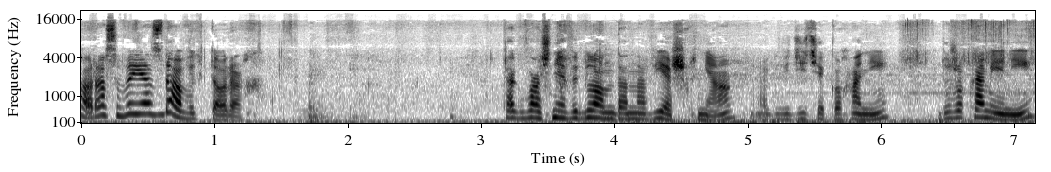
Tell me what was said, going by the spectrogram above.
oraz wyjazdowych torach. Tak właśnie wygląda nawierzchnia. Jak widzicie, kochani, dużo kamieni.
